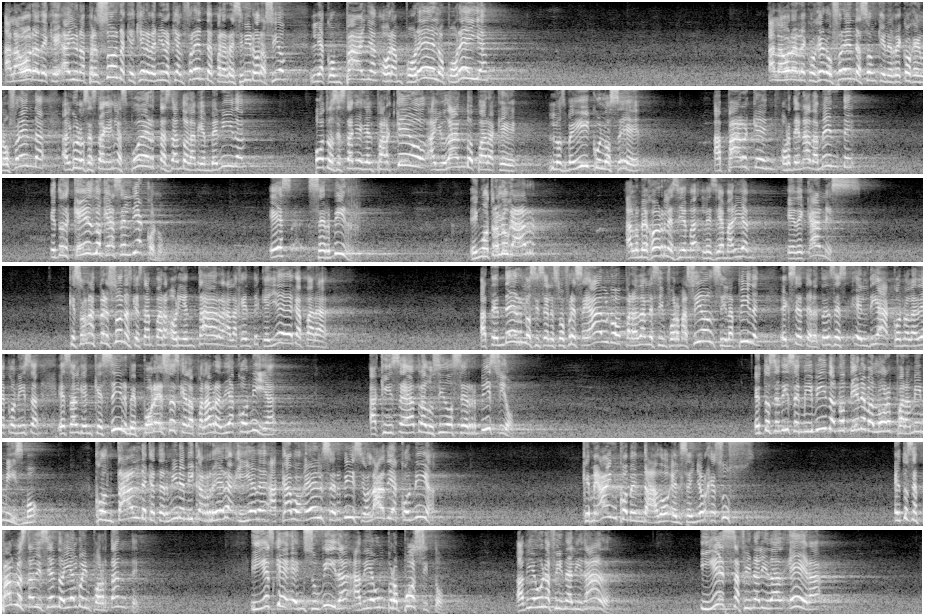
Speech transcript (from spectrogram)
A la hora de que hay una persona que quiere venir aquí al frente para recibir oración, le acompañan, oran por él o por ella. A la hora de recoger ofrendas son quienes recogen la ofrenda. Algunos están en las puertas dando la bienvenida. Otros están en el parqueo ayudando para que los vehículos se aparquen ordenadamente. Entonces, ¿qué es lo que hace el diácono? Es servir. En otro lugar, a lo mejor les, les llamarían edecanes que son las personas que están para orientar a la gente que llega, para atenderlos si se les ofrece algo, para darles información si la piden, etcétera. Entonces, el diácono, la diaconisa es alguien que sirve. Por eso es que la palabra diaconía aquí se ha traducido servicio. Entonces dice, mi vida no tiene valor para mí mismo con tal de que termine mi carrera y lleve a cabo el servicio, la diaconía que me ha encomendado el Señor Jesús. Entonces Pablo está diciendo ahí algo importante. Y es que en su vida había un propósito, había una finalidad. Y esa finalidad era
